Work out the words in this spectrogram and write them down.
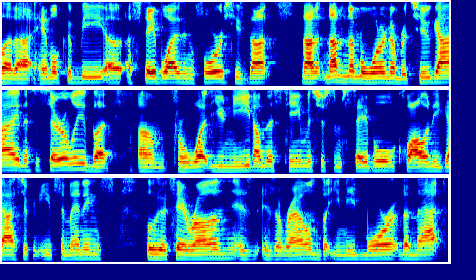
but uh, Hammel could be a, a, stabilizing force. He's not not not a number one or number two guy necessarily, but um, for what you need on this team, it's just some stable, quality guys who can eat some innings. Julio Teheran is is around, but you need more than that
